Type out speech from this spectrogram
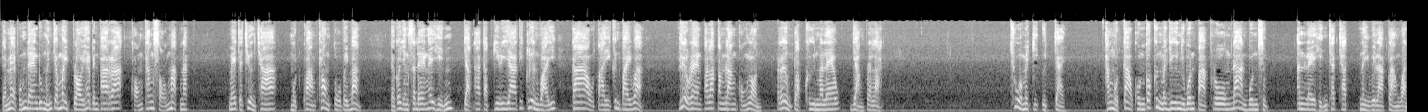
แต่แม่ผมแดงดูเหมือนจะไม่ปล่อยให้เป็นภาระของทั้งสองมากนัก แม้จะเชื่องช้า หมดความคล่องตัวไปบ้าง แต่ก็ยังแสดงให้เห็นจากอากับกิริยาที่เคลื่อนไหวก้าวไต่ขึ้นไปว่า เรี่ยวแรงพละกำลังของหล่อน เริ่มกลับคืนมาแล้วอย่างประหลาด ชั่วไม่กี่อึดใจ ทั้งหมดเก้าคนก็ขึ้นมายืนอยู่บนปากโพรงด้านบนสุด อันแลเห็นชัดๆ ในเวลากลางวัน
